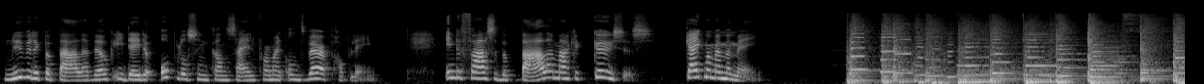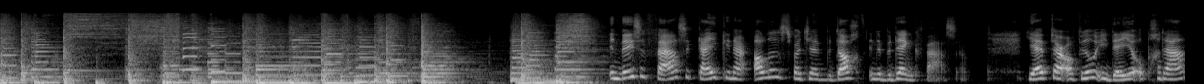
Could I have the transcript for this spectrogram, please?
Nu wil ik bepalen welk idee de oplossing kan zijn voor mijn ontwerpprobleem. In de fase bepalen maak ik keuzes. Kijk maar met me mee. In deze fase kijk je naar alles wat je hebt bedacht in de bedenkfase. Je hebt daar al veel ideeën op gedaan,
